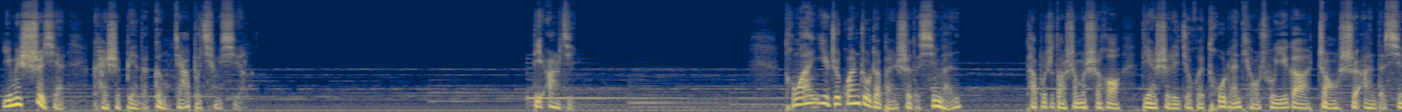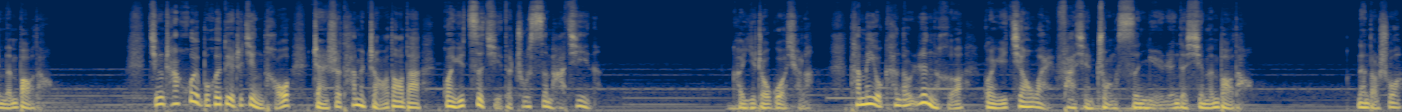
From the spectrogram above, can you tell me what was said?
因为视线开始变得更加不清晰了。第二集，童安一直关注着本市的新闻，他不知道什么时候电视里就会突然跳出一个肇事案的新闻报道，警察会不会对着镜头展示他们找到的关于自己的蛛丝马迹呢？可一周过去了，他没有看到任何关于郊外发现撞死女人的新闻报道，难道说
